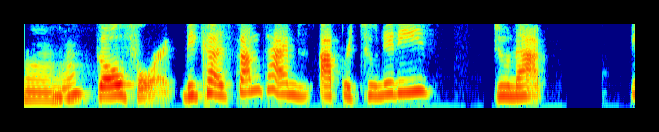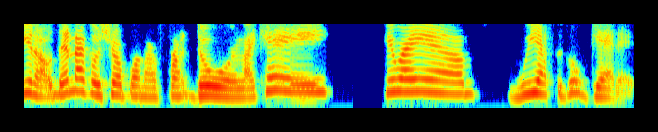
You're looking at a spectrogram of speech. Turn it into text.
Mm-hmm. Go for it because sometimes opportunities do not, you know, they're not going to show up on our front door like, Hey, here I am we have to go get it.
